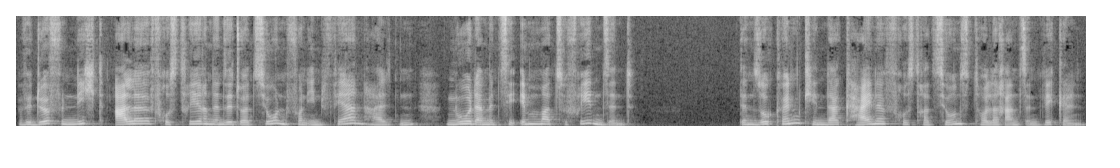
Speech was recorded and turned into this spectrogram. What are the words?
Wir dürfen nicht alle frustrierenden Situationen von ihnen fernhalten, nur damit sie immer zufrieden sind. Denn so können Kinder keine Frustrationstoleranz entwickeln.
